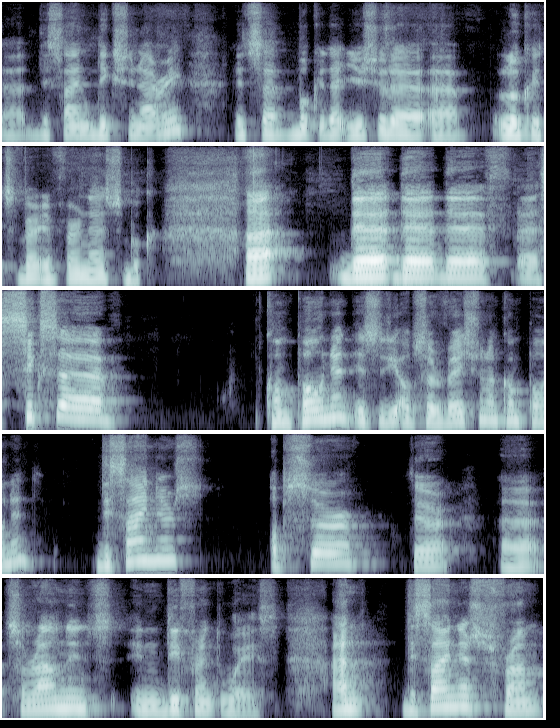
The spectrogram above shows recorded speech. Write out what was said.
a, design dictionary. It's a book that you should uh, uh, look. It's very very nice book. the the the six component is the observational component. Designers observe their uh, surroundings in different ways. And designers from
